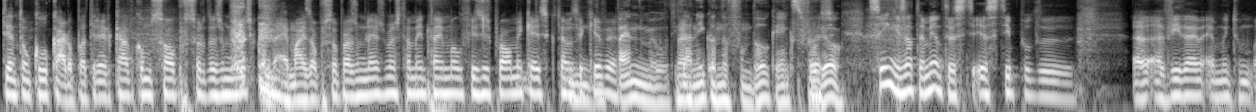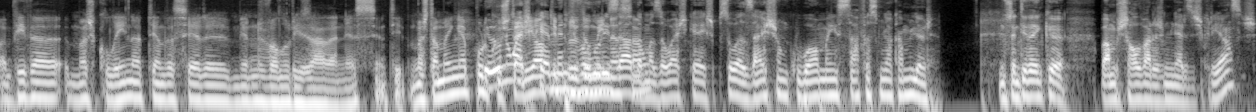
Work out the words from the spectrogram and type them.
tentam colocar o patriarcado como só opressor das mulheres, quando é mais opressor para as mulheres, mas também tem malefícios para o homem, que é isso que estamos aqui a ver. Depende, meu. O Titanic quando afundou, quem é que se fodeu? Sim, exatamente. Esse, esse tipo de. A, a vida é muito. A vida masculina tende a ser eh, menos valorizada nesse sentido. Mas também é porque eu o não acho que é estereótipo menos valorizada, dominação. mas eu acho que as pessoas acham que o homem safa-se melhor que a mulher. No sentido em que vamos salvar as mulheres e as crianças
